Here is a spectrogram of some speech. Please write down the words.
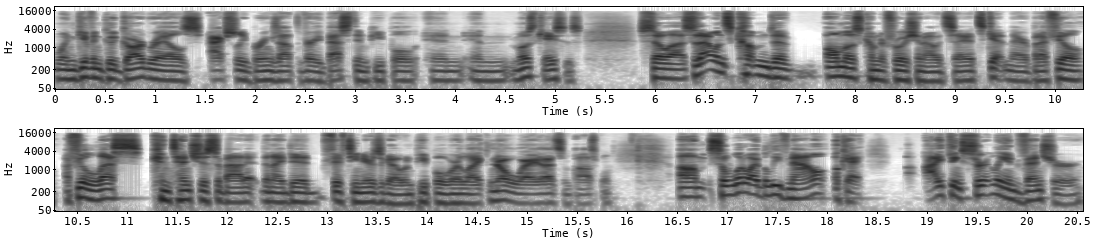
when given good guardrails actually brings out the very best in people in in most cases. So uh, so that one's come to almost come to fruition i would say. It's getting there but i feel i feel less contentious about it than i did 15 years ago when people were like no way that's impossible. Um, so what do i believe now? Okay i think certainly in venture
